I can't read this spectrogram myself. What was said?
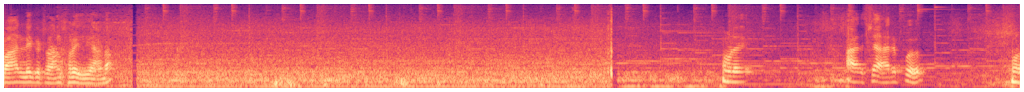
പാനിലേക്ക് ട്രാൻസ്ഫർ ചെയ്യുകയാണ്. നമ്മുടെ അരച്ച അരപ്പ് നമ്മൾ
